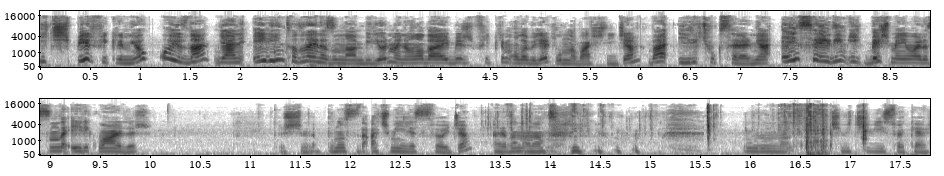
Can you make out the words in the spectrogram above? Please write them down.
hiçbir fikrim yok. O yüzden yani eriğin tadını en azından biliyorum. Hani ona dair bir fikrim olabilir. Bununla başlayacağım. Ben erik çok severim. Yani en sevdiğim ilk 5 meyve arasında erik vardır. Dur şimdi bunu size açma hilesi söyleyeceğim. Arabanın anahtarı. Vurulmaz. Çivi çiviyi söker.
